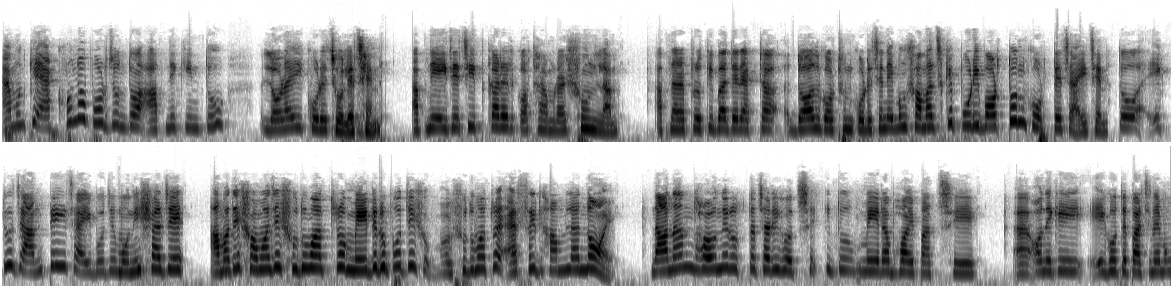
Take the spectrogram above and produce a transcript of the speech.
এমনকি এখনও পর্যন্ত আপনি কিন্তু লড়াই করে চলেছেন। আপনি এই যে চিৎকারের কথা আমরা শুনলাম, আপনারা প্রতিবাদের একটা দল গঠন করেছেন এবং সমাজকে পরিবর্তন করতে চাইছেন। তো, একটু জানতেই চাইব যে মনীষা যে, আমাদের সমাজে শুধুমাত্র মেয়েদের উপর যে, শুধুমাত্র অ্যাসিড হামলা নয়, নানান ধরনের অত্যাচারী হচ্ছে, কিন্তু মেয়েরা ভয় পাচ্ছে অনেকেই এগোতে পারছে না এবং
